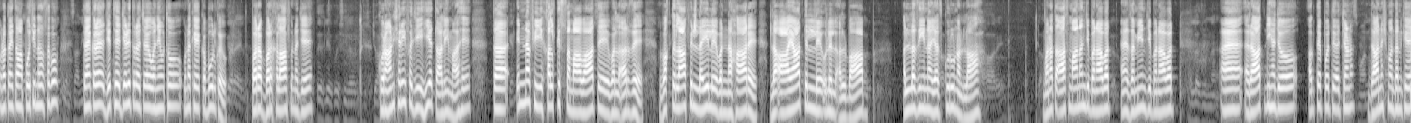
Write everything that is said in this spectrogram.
उन ताईं तव्हां पहुची नथा सघो तंहिं करे जिथे जहिड़ी तरह चयो वञे थो उन खे क़बूलु कयो पर बरख़लाफ़ उनजे क़ुर शरीफ़ जी हीअ तालीम आहे त इनफ़ी ख़लक़िसमावात वल अर्ज़े वक़्त लाफ़िल वलहारे ल आयातिल अल अल अल अल अल अल अल अल अल अल्बाब अलज़ीन यकुर अल्लाह माना त आसमाननि जी बनावट ऐं ज़मीन जी बनावट ऐं राति ॾींहं जो अॻिते अचणु खे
